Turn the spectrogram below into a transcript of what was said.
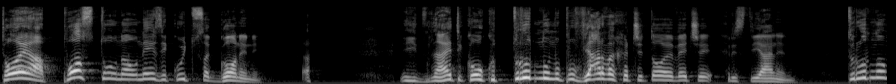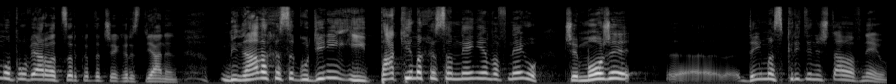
Той е апостол на онези, които са гонени. И знаете колко трудно му повярваха, че той е вече християнин. Трудно му повярва църквата, че е християнин. Минаваха са години и пак имаха съмнения в него, че може е, да има скрити неща в него.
